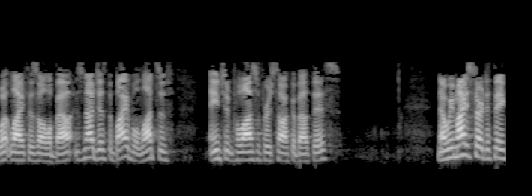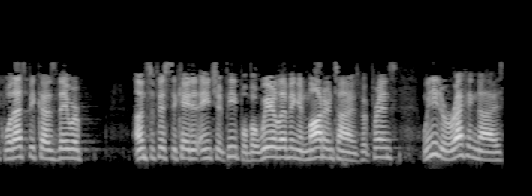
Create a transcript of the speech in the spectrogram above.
what life is all about. It's not just the Bible. Lots of ancient philosophers talk about this. Now, we might start to think, well, that's because they were unsophisticated ancient people, but we're living in modern times. But friends, we need to recognize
